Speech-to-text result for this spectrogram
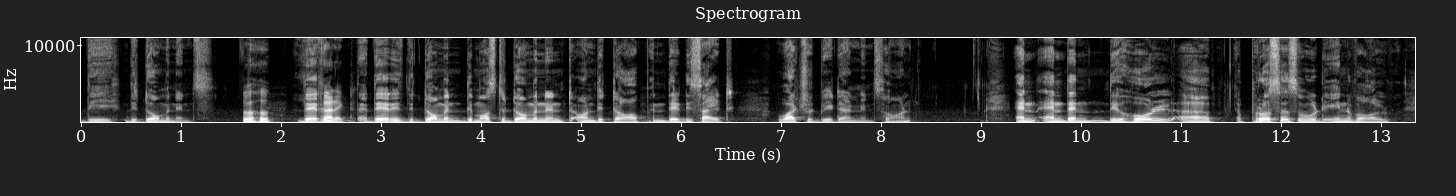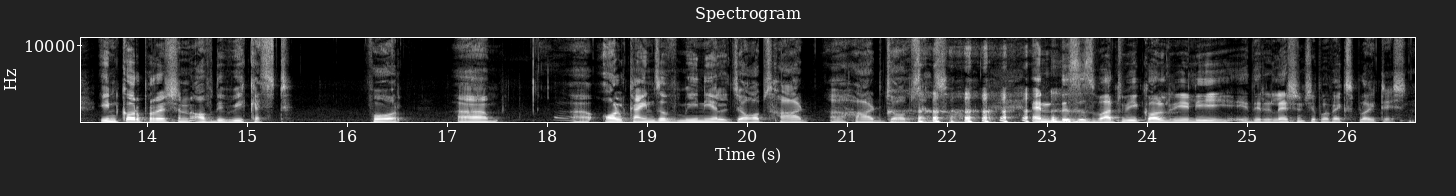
the, the dominance. uh-huh. There, Correct. There is the domin, the most dominant on the top, and they decide what should be done and so on. And and then the whole uh, process would involve incorporation of the weakest for um, uh, all kinds of menial jobs, hard uh, hard jobs, and so on. and this is what we call really the relationship of exploitation.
